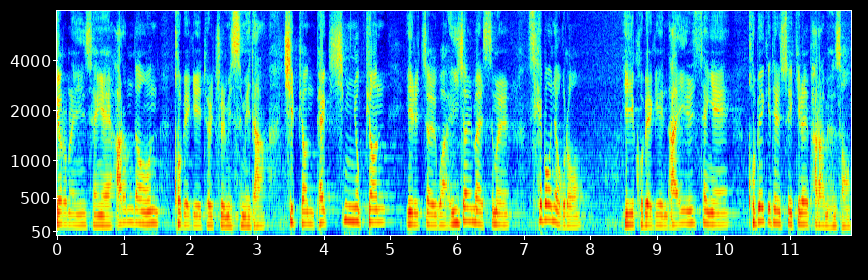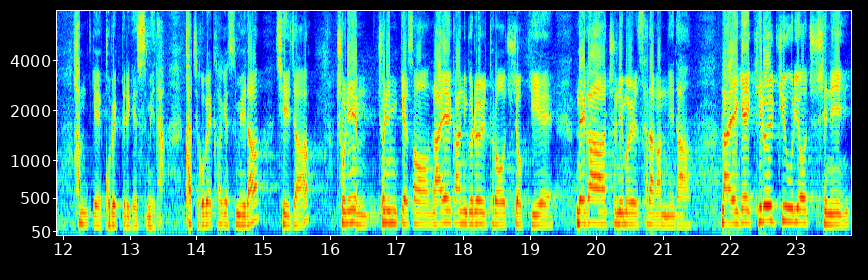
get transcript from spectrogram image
여러분의 인생의 아름다운 고백이 될 줄 믿습니다. 시편 116편 1절과 2절 말씀을 세 번역으로 이 고백이 나의 일생의 고백이 될 수 있기를 바라면서 함께 고백드리겠습니다. 같이 고백하겠습니다. 시작. 주님, 주님께서 나의 간구를 들어주셨기에 내가 주님을 사랑합니다. 나에게 귀를 기울여 주시니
